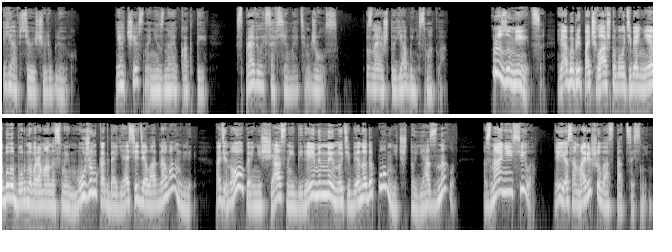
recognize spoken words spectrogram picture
Я все еще люблю его. Я честно не знаю, как ты справилась со всем этим, Джулс. Знаю, что я бы не смогла. Разумеется, я бы предпочла, чтобы у тебя не было бурного романа с моим мужем, когда я сидела одна в Англии. Одинокая, несчастная и беременная, но тебе надо помнить, что я знала. Знание — сила, и я сама решила остаться с ним.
